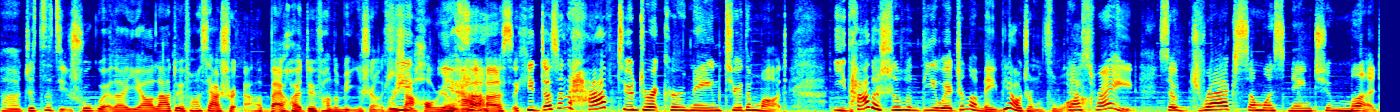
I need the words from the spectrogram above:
啊，这自己出轨了也要拉对方下水啊，败坏对方的名声，不是啥好人啊。Yes, he doesn't have to drag her name to the mud. 以他的身份地位，真的没必要这么做、啊。That's right. So drag someone's name to mud，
